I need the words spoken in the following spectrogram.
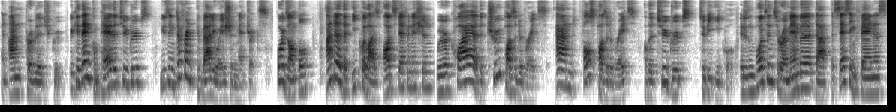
and unprivileged group. We can then compare the two groups using different evaluation metrics. For example, under the equalized odds definition, we require the true positive rates and false positive rates of the two groups to be equal. It is important to remember that assessing fairness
